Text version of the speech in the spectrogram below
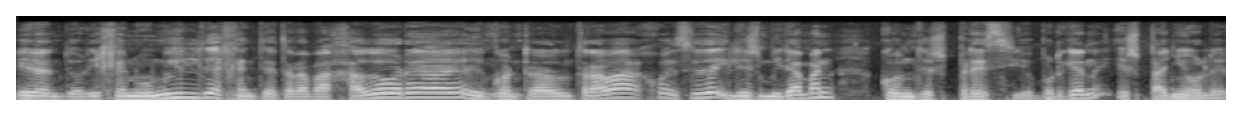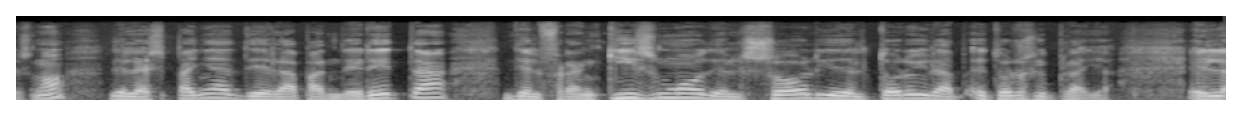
eran de origen humilde, gente trabajadora, encontraron trabajo, etcétera, y les miraban con desprecio, porque eran españoles, ¿no? De la España de la pandereta, del franquismo, del sol y del toro y la, eh, toros y playa. El,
